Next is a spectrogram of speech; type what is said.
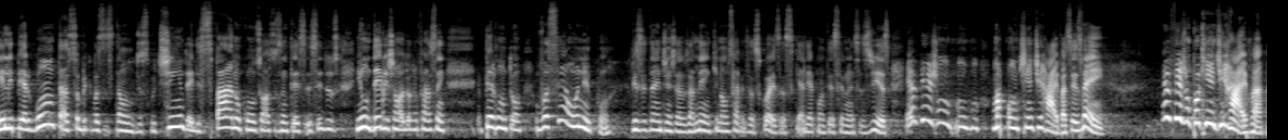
ele pergunta sobre o que vocês estão discutindo, eles param com os ossos entretecidos, e um deles, chamado fala assim, perguntou, você é o único visitante em Jerusalém que não sabe essas coisas que ali aconteceram nesses dias? Eu vejo um, um, uma pontinha de raiva, vocês veem? Eu vejo um pouquinho de raiva.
